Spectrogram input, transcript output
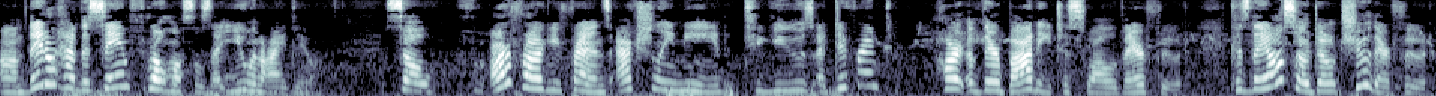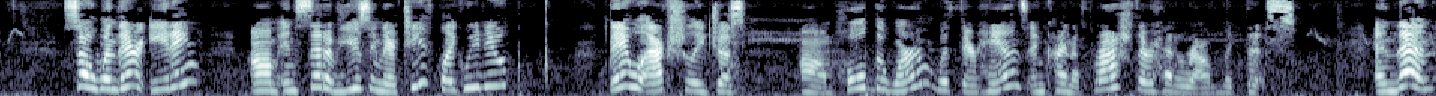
um, they don't have the same throat muscles that you and I do. So our froggy friends actually need to use a different part of their body to swallow their food because they also don't chew their food. So when they're eating, um, instead of using their teeth like we do, they will actually just um, hold the worm with their hands and kind of thrash their head around like this. And then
